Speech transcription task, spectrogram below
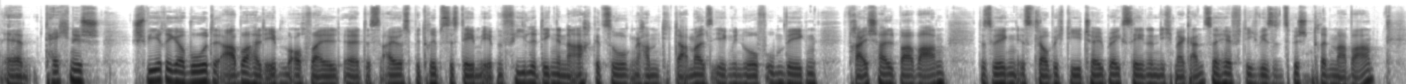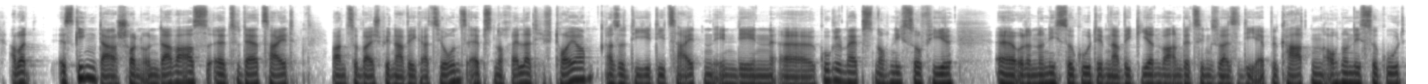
äh, technisch schwieriger wurde, aber halt eben auch, weil äh, das iOS-Betriebssystem eben viele Dinge nachgezogen haben, die damals irgendwie nur auf Umwegen freischaltbar waren. Deswegen ist, glaube ich, die Jailbreak-Szene nicht mehr ganz so heftig, wie sie zwischendrin mal war. Aber es ging da schon und da war es äh, zu der Zeit waren zum Beispiel Navigations-Apps noch relativ teuer. Also die, die Zeiten, in denen äh, Google Maps noch nicht so viel äh, oder noch nicht so gut im Navigieren waren, beziehungsweise die Apple-Karten auch noch nicht so gut.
